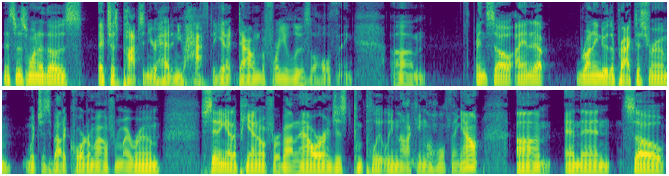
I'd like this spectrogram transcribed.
This was one of those. It just pops in your head, and you have to get it down before you lose the whole thing. Um, and so I ended up running to the practice room, which is about a quarter mile from my room, sitting at a piano for about an hour and just completely knocking the whole thing out. Um, and then so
